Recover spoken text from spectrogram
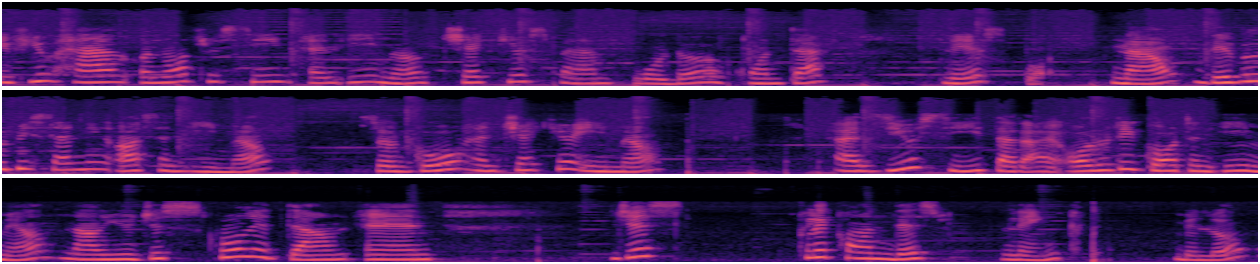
If you have not received an email, check your spam folder or contact player support. Now they will be sending us an email. So go and check your email. As you see that I already got an email, now you just scroll it down and just click on this link below.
